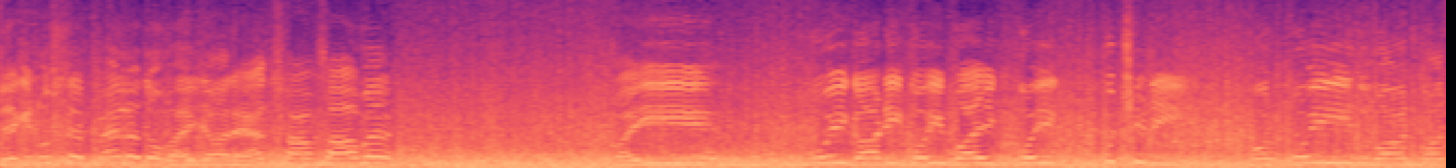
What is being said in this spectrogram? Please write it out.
लेकिन उससे पहले तो भाई जा रहे हैं शाम साहब। भाई, कोई गाड़ी, कोई बाइक कोई कुछ नहीं और कोई दुकान मान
